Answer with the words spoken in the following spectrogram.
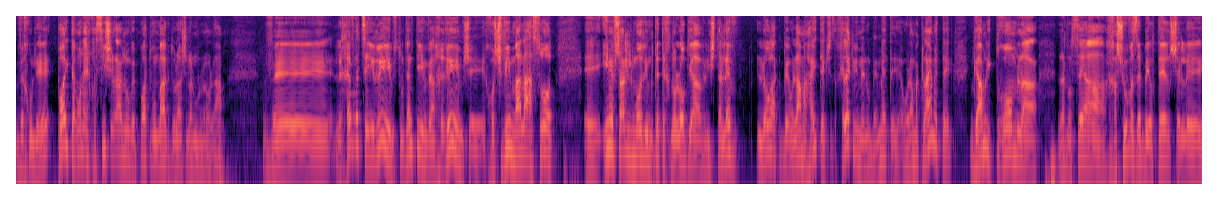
וכולי. פה היתרון היחסי שלנו ופה התרומה הגדולה שלנו לעולם. ולחבר'ה צעירים, סטודנטים ואחרים שחושבים מה לעשות, אה, אם אפשר ללמוד לימודי טכנולוגיה ולהשתלב לא רק בעולם ההייטק, שזה חלק ממנו באמת, אה, עולם ה climate-tech, גם לתרום לנושא החשוב הזה ביותר של אה,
